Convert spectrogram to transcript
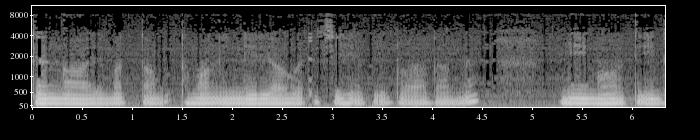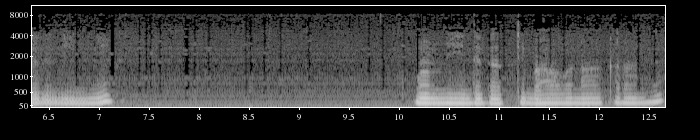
තැංආයමත් තමන් ඉන්නේරියාවට සිහ පිටවා ගන්න. මේ මොහොතේ ඉඳගෙනන්නේ මං මේදගත්ති භාවනා කරන්න.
